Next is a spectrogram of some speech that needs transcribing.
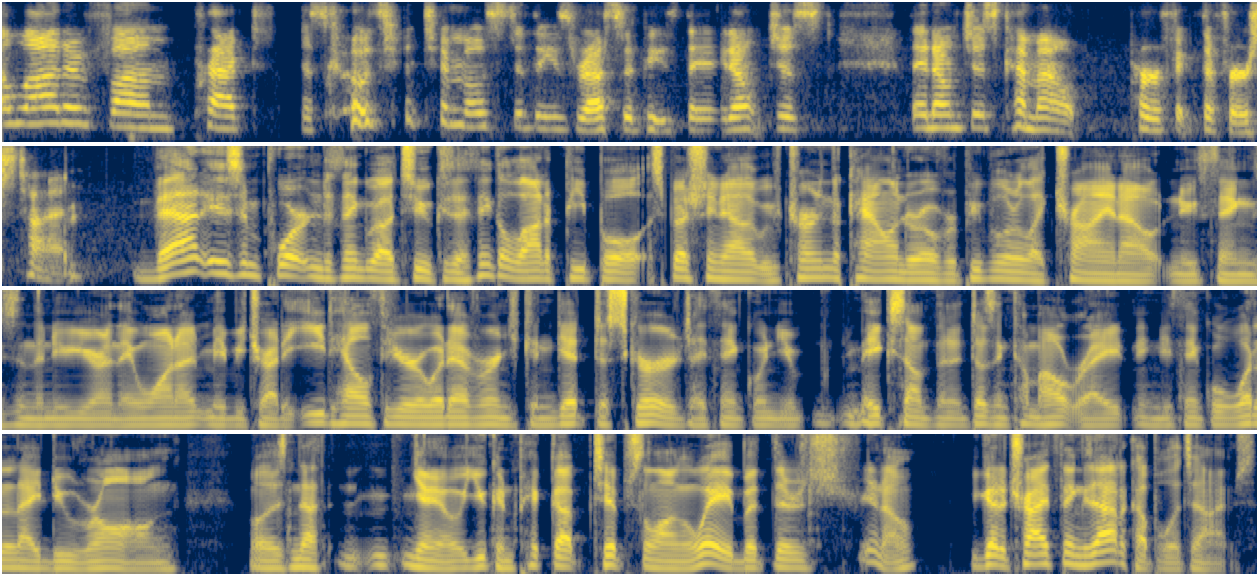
a lot of um, practice goes into most of these recipes. They don't just they don't just come out perfect the first time. That is important to think about too, because I think a lot of people, especially now that we've turned the calendar over, people are like trying out new things in the new year and they want to maybe try to eat healthier or whatever. And you can get discouraged, I think, when you make something, it doesn't come out right. And you think, well, what did I do wrong? Well, there's nothing, you know, you can pick up tips along the way, but there's, you know, you got to try things out a couple of times.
